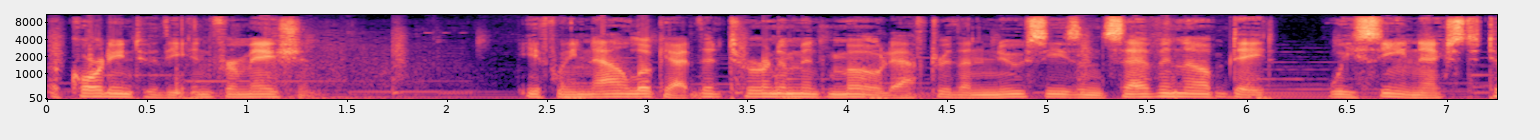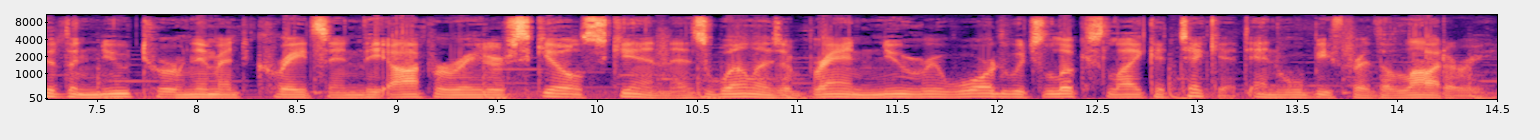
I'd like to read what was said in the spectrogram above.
according to the information. If we now look at the tournament mode after the new Season 7 update, we see next to the new tournament crates and the operator skill skin as well as a brand new reward which looks like a ticket and will be for the lottery.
